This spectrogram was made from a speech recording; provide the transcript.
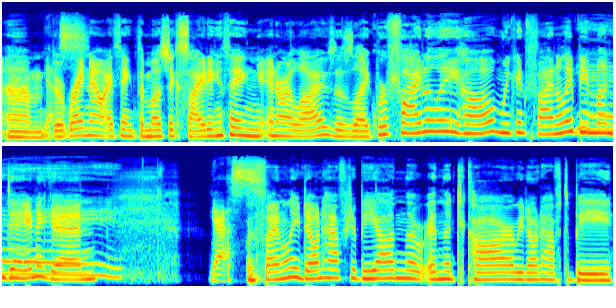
Um, But right now, I think the most exciting thing in our lives is like we're finally home. We can finally be mundane again. Yes. We finally don't have to be on the in the car. We don't have to be.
